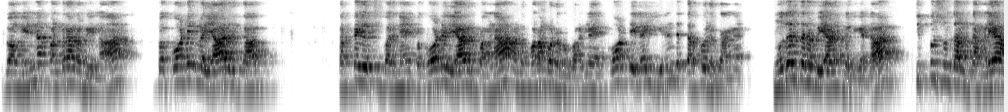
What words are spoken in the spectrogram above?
இப்போ அவங்க என்ன பண்றாங்க அப்படின்னா இப்ப கோட்டைக்குள்ள யார் இருக்கா? கரெக்டா யோசிச்சு பாருங்க. இப்ப கோட்டையில் யார் இருப்பாங்கன்னா அந்த படம் போட்டு பாருங்களேன். கோட்டையில இரண்டு தரப்பு இருக்காங்க. முதல் தரப்பு யாருன்னு சொல்லி கேட்டா திப்பு சுல்தான் இருக்காங்க இல்லையா?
